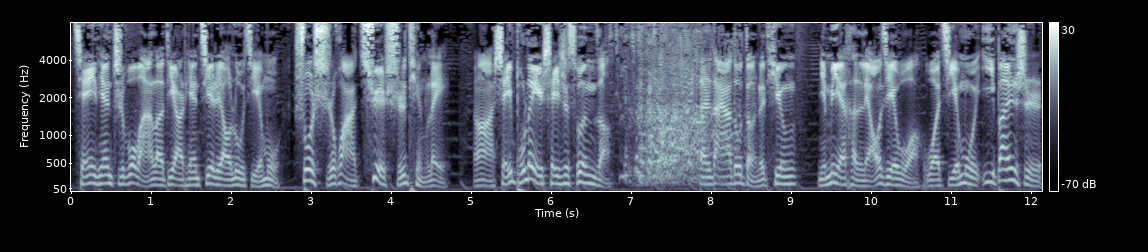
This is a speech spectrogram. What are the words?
前一天直播完了，第二天接着要录节目。说实话，确实挺累啊！谁不累谁是孙子。但是大家都等着听，你们也很了解我，我节目一般是。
